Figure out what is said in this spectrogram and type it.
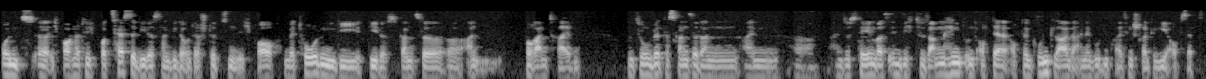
Und äh, ich brauche natürlich Prozesse, die das dann wieder unterstützen. Ich brauche Methoden, die, die das Ganze äh, an, vorantreiben. Und so wird das Ganze dann ein, äh, ein System, was in sich zusammenhängt und auf der, auf der Grundlage einer guten Pricing-Strategie aufsetzt.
